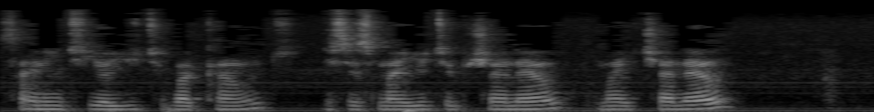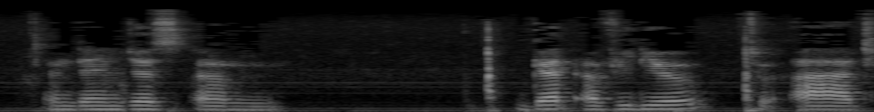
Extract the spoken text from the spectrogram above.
Sign into your YouTube account. This is my YouTube channel my channel. And then just um, get a video to add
